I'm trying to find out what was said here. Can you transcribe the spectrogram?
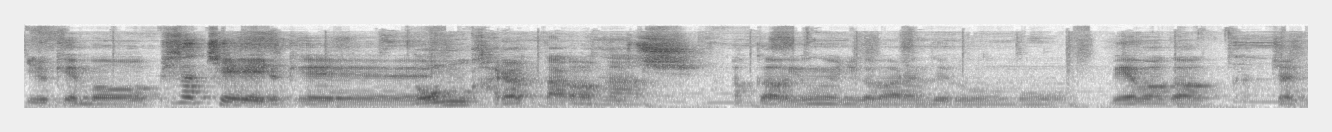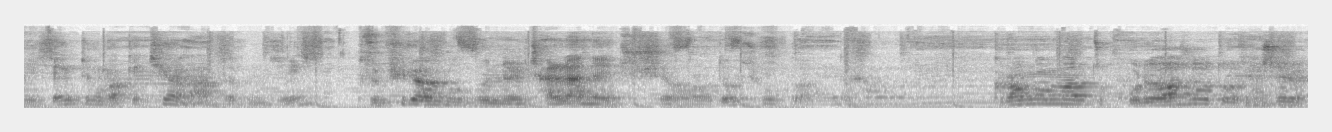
이렇게 뭐 피사체 이렇게 너무 아, 가렸다거나 그렇지. 아까 용현이가 말한 대로 뭐 매화가 갑자기 생뚱맞게 튀어나왔다든지 불필요한 부분을 잘라내 주셔도 좋을 것 같고요. 그런 것만 좀 고려하셔도 사실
